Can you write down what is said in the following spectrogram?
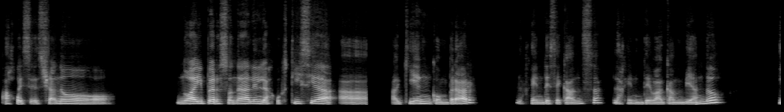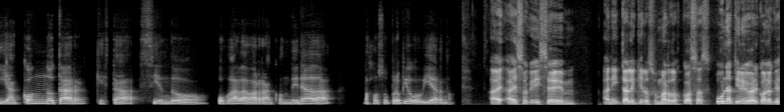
a jueces. Ya no, no hay personal en la justicia a, a quien comprar. La gente se cansa, la gente va cambiando y a connotar que está siendo juzgada barra condenada bajo su propio gobierno. A, eso que dice Anita le quiero sumar dos cosas. Una tiene que ver con lo que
